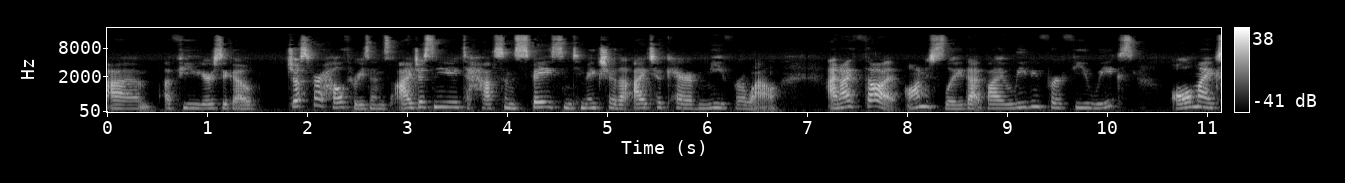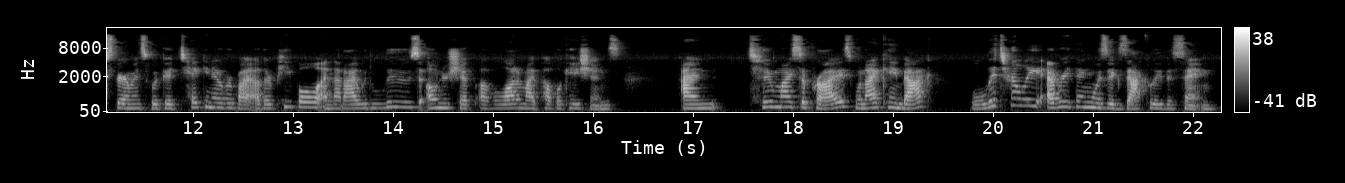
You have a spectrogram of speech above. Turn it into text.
um, a few years ago just for health reasons. I just needed to have some space and to make sure that I took care of me for a while. And I thought, honestly, that by leaving for a few weeks, all my experiments would get taken over by other people and that I would lose ownership of a lot of my publications. And to my surprise, when I came back, literally everything was exactly the same.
